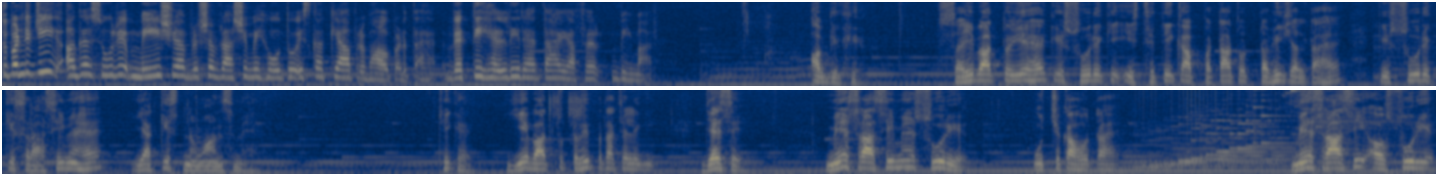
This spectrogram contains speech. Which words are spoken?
तो पंडित जी, अगर सूर्य मेष या वृषभ राशि में हो तो इसका क्या प्रभाव पड़ता है? व्यक्ति हेल्दी रहता है या फिर बीमार? अब देखिए, सही बात तो ये है कि सूर्य की स्थिति का पता तो तभी चलता है कि सूर्य किस राशि में है या किस नवांश में है। ठीक है? ये बात तो तभी पता चलेगी। जैसे, मेष राशि में सूर्य उच्च का होता है। मेष राशि और सूर्य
